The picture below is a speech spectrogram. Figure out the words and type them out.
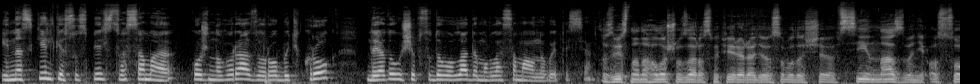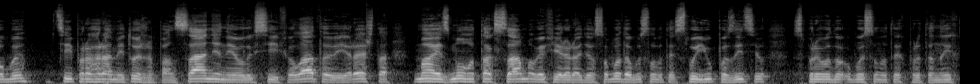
і наскільки суспільство саме кожного разу робить крок для того, щоб судова влада могла сама оновитися. Звісно, наголошую зараз в ефірі Радіо Свобода, що всі названі особи в цій програмі, той же пан Санін, і Олексій Філатов, і решта, мають змогу так само в ефірі Радіо Свобода висловити свою позицію з приводу висунутих проти них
